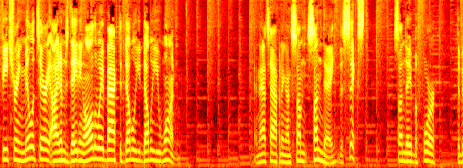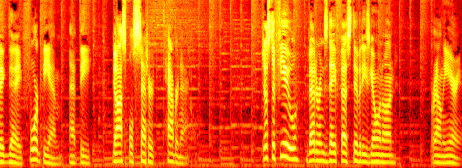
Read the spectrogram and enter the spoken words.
featuring military items dating all the way back to WW1. And that's happening on some Sunday, the 6th, Sunday before the big day, 4 p.m. at the Gospel Center Tabernacle. Just a few Veterans Day festivities going on around the area.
